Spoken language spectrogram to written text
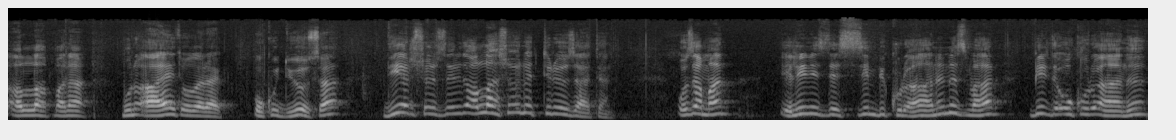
Allah bana bunu ayet olarak oku diyorsa diğer sözleri de Allah söylettiriyor zaten. O zaman elinizde sizin bir Kur'an'ınız var. Bir de o Kur'an'ı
